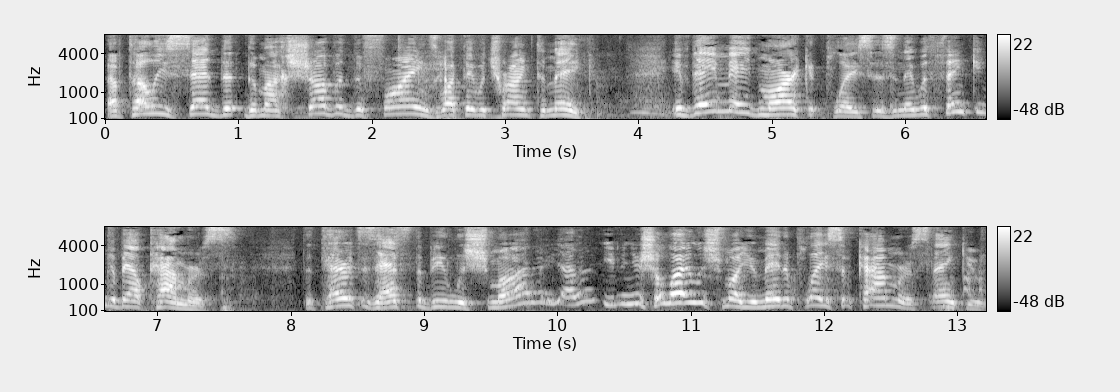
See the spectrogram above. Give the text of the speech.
Naphtali said that the machshava defines what they were trying to make. If they made marketplaces and they were thinking about commerce, the teretz has to be lishma. Even Yishalai lishma. You made a place of commerce. Thank you.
